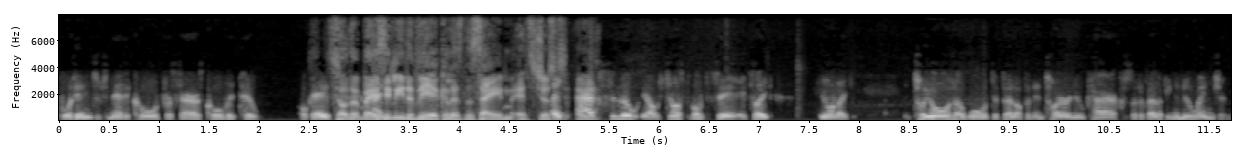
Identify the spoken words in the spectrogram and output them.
put in the genetic code for SARS-CoV-2. Okay, So that basically the vehicle is the same. It's just like, yeah. absolutely. I was just about to say it's like you know, like Toyota won't develop an entire new car because they're developing a new engine.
